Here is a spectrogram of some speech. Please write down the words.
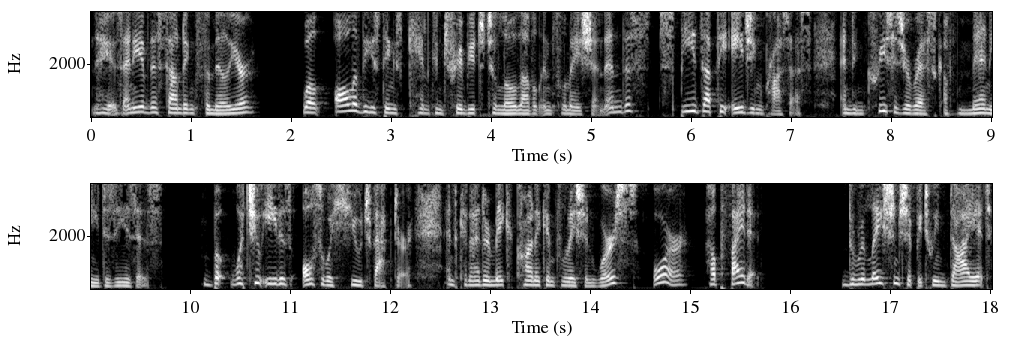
Hey, is any of this sounding familiar? Well, all of these things can contribute to low level inflammation, and this speeds up the aging process and increases your risk of many diseases. But what you eat is also a huge factor and can either make chronic inflammation worse or help fight it. The relationship between diet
